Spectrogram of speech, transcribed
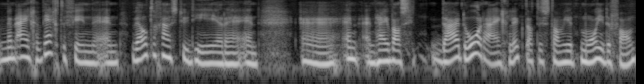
mijn eigen weg te vinden en wel te gaan studeren. En, uh, en, en hij was daardoor eigenlijk, dat is dan weer het mooie ervan,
